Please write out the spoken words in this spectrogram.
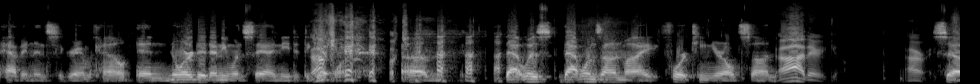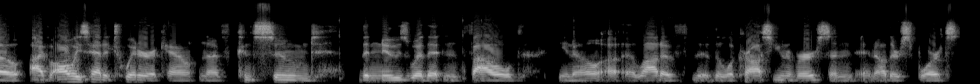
have an Instagram account, and nor did anyone say I needed to get okay. one. Um, that was that one's on my 14 year old son. Ah, there you go. All right. So I've always had a Twitter account, and I've consumed the news with it and followed, you know, a, a lot of the, the lacrosse universe and, and other sports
